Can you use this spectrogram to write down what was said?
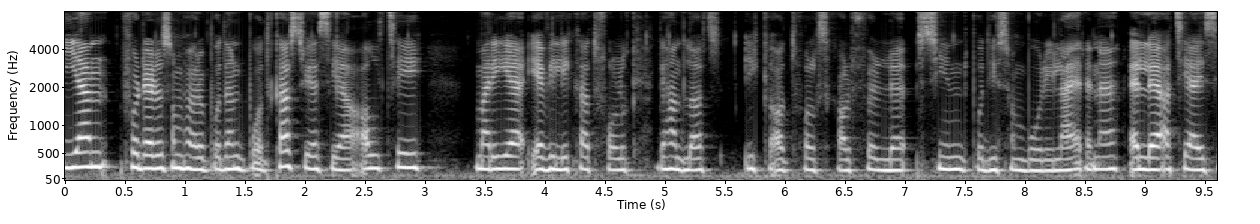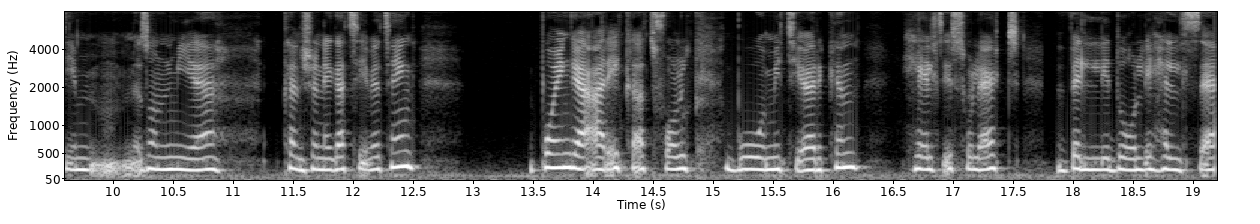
igjen, for dere som hører på den podkasten, jeg sier alltid Marie, jeg vil ikke at folk Det handler ikke at folk skal føle synd på de som bor i leirene, eller at jeg sier sånn mye kanskje negative ting. Poenget er ikke at folk bor midt i ørkenen, helt isolert, veldig dårlig helse.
